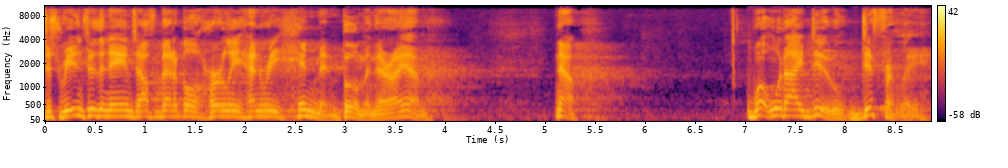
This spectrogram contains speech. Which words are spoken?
Just reading through the names, alphabetical, Hurley, Henry, Hinman, boom, and there I am. Now, what would I do differently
